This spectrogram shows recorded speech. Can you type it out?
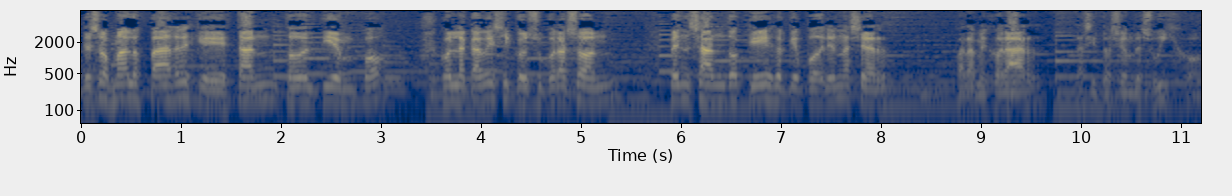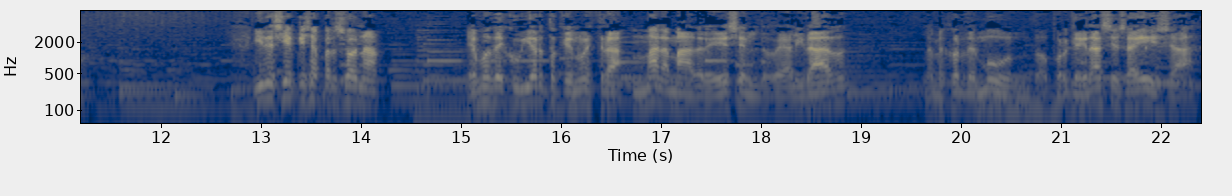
De esos malos padres que están todo el tiempo con la cabeza y con su corazón pensando qué es lo que podrían hacer para mejorar la situación de su hijo. Y decía aquella persona, hemos descubierto que nuestra mala madre es en realidad la mejor del mundo, porque gracias a ella,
